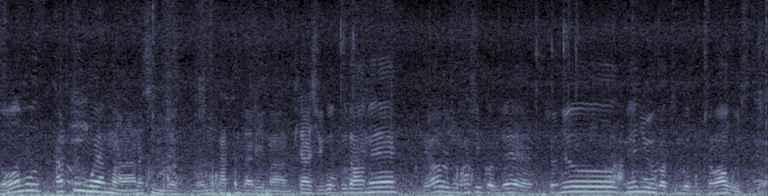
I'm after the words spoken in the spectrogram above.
너무 같은 모양만 안 하시면 돼요. 너무 같은 다리만 피하시고 그 다음에 대화를 좀 하실 건데 저녁 메뉴 같은 거 좀 정하고 있으세요.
